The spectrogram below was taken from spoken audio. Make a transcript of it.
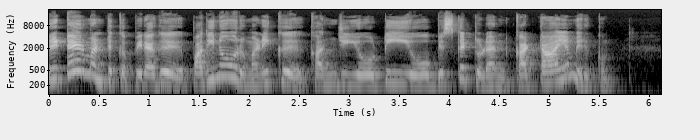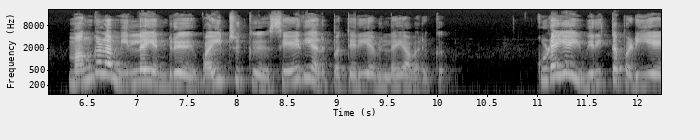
ரிட்டையர்மெண்ட்டுக்கு பிறகு பதினோரு மணிக்கு கஞ்சியோ டீயோ பிஸ்கட்டுடன் கட்டாயம் இருக்கும். மங்களம் இல்லை என்று வயிற்றுக்கு சேதி அனுப்ப தெரியவில்லை அவருக்கு. குடையை விரித்தபடியே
